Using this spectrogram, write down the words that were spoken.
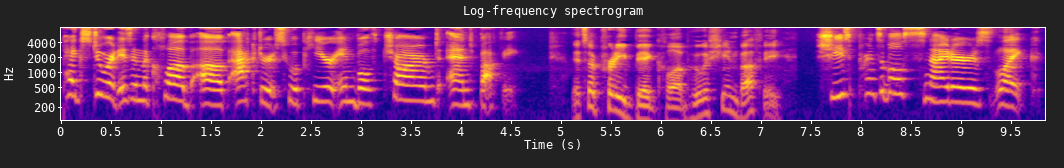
Peg Stewart is in the club of actors who appear in both Charmed and Buffy. It's a pretty big club. Who is she in Buffy? She's Principal Snyder's like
